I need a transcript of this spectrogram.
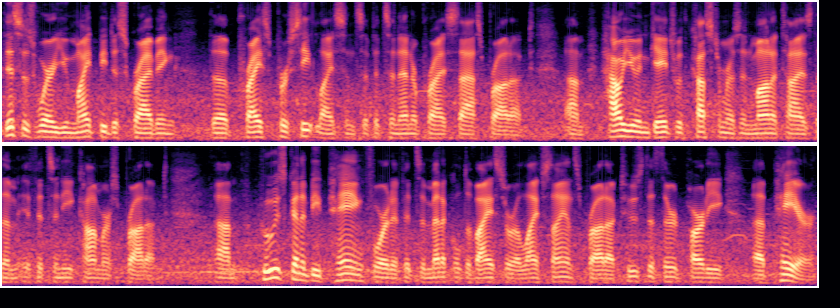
This is where you might be describing the price per seat license if it's an enterprise SaaS product, um, how you engage with customers and monetize them if it's an e commerce product. Um, who's going to be paying for it if it's a medical device or a life science product? Who's the third party uh, payer?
